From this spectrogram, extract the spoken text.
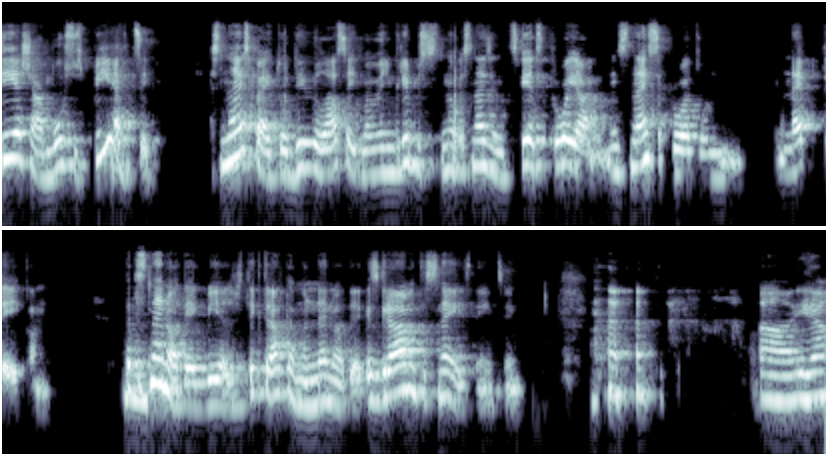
tiešām būs uz pieci. Es nespēju to divu lasīt. Man viņa gribas, nu, es nezinu, spiest projām. Es nesaprotu un man nepatīk. Un... Bet tas mm. nenotiek bieži. Tik trakam man nenotiek. Es grāmatas neiznīcinu. uh, jā.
